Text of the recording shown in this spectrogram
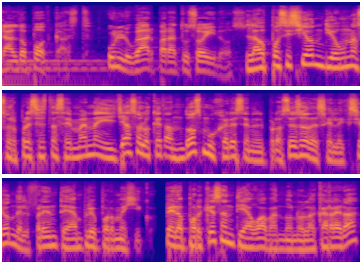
Heraldo Podcast, un lugar para tus oídos. La oposición dio una sorpresa esta semana y ya solo quedan dos mujeres en el proceso de selección del Frente Amplio por México. Pero ¿por qué Santiago abandonó la carrera?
